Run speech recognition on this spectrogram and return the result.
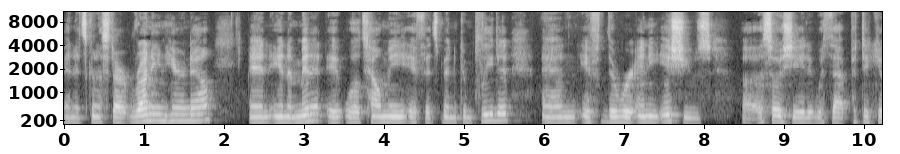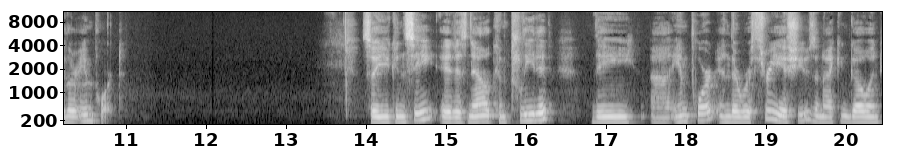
and it's going to start running here now. And in a minute, it will tell me if it's been completed and if there were any issues uh, associated with that particular import. So you can see it is now completed the uh, import and there were three issues and I can go and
